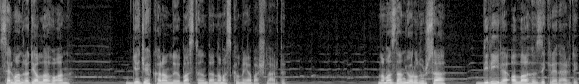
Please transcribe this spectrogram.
Selman radıyallahu an gece karanlığı bastığında namaz kılmaya başlardı. Namazdan yorulursa diliyle Allah'ı zikrederdi.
